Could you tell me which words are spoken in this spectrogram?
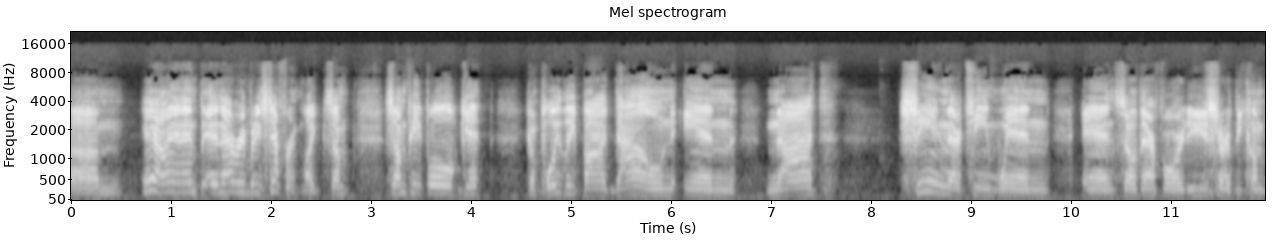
Um, you know, and and everybody's different. Like some some people get completely bogged down in not seeing their team win, and so therefore you sort of become,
